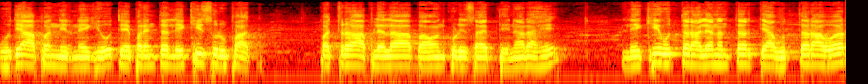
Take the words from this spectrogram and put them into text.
उद्या आपण निर्णय घेऊ. तेपर्यंत लेखी स्वरूपात पत्र आपल्याला बावनकुळे साहेब देणार आहे. लेखी उत्तर आल्यानंतर त्या उत्तरावर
